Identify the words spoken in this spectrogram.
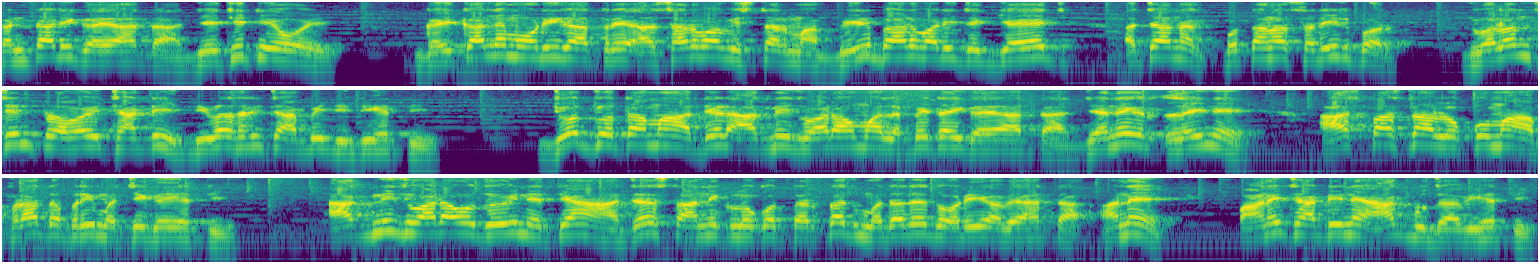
કંટાળી ગયા હતા, જેથી તેઓએ ગઈકાલે મોડી રાત્રે અસારવા વિસ્તારમાં ભીડભાડવાળી જગ્યાએ જ અચાનક પોતાના શરીર પર જ્વલનશીલ પ્રવાહી છાંટી દિવાસળી ચાંપી દીધી હતી. જોત જોતામાં આધેડ આગની જ્વાળાઓમાં લપેટાઈ ગયા હતા, જેને લઈને આસપાસના લોકોમાં અફરાતફરી મચી ગઈ હતી. આગની જ્વાળાઓ જોઈને ત્યાં હાજર સ્થાનિક લોકો તરત જ મદદે દોડી આવ્યા હતા અને પાણી છાંટીને આગ બુઝાવી હતી.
